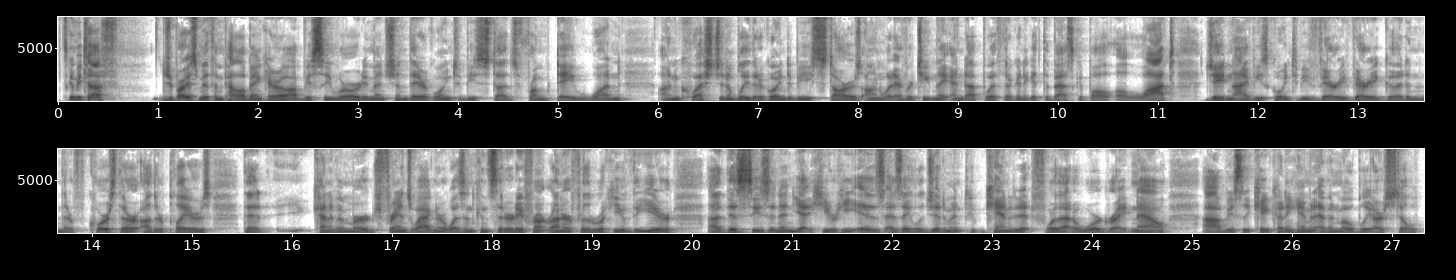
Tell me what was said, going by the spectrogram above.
it's going to be tough. Jabari Smith and Paolo Banchero, obviously, were already mentioned. They are going to be studs from day one. Unquestionably, they're going to be stars on whatever team they end up with. They're going to get the basketball a lot. Jaden Ivey is going to be very, very good. And then, there, of course, there are other players that kind of emerged. Franz Wagner wasn't considered a front runner for the Rookie of the Year uh, this season, and yet here he is as a legitimate candidate for that award right now. Uh, obviously, Cade Cunningham and Evan Mobley are still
